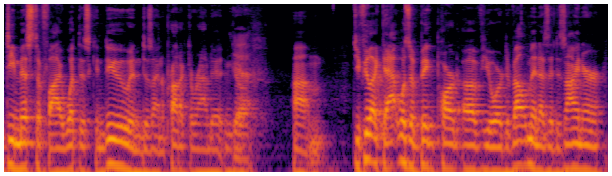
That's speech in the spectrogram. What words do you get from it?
demystify what this can do and design a product around it and go. Yeah. Um, do you feel like that was a big part of your development as a designer?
